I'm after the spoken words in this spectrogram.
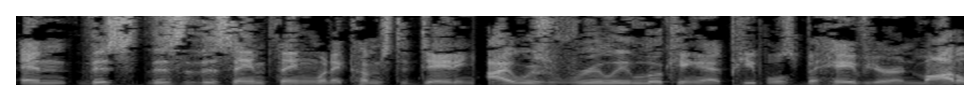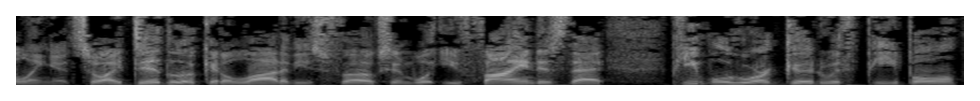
And this, this is the same thing when it comes to dating. I was really looking at people's behavior and modeling it. So I did look at a lot of these folks and what you find is that people who are good with people,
